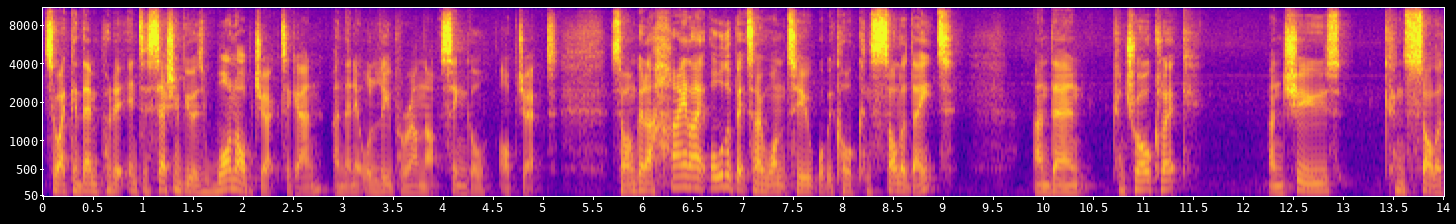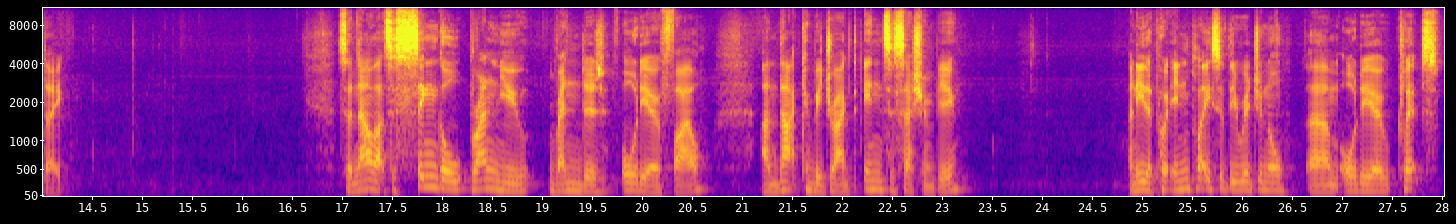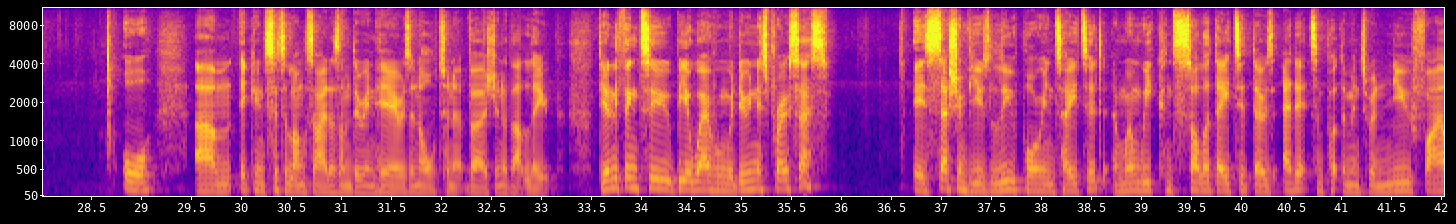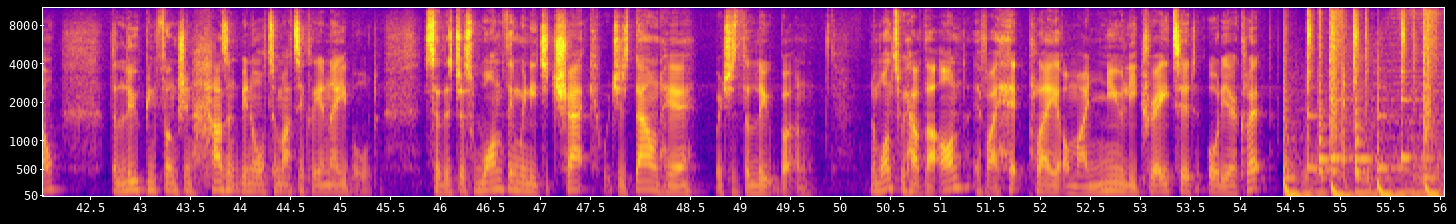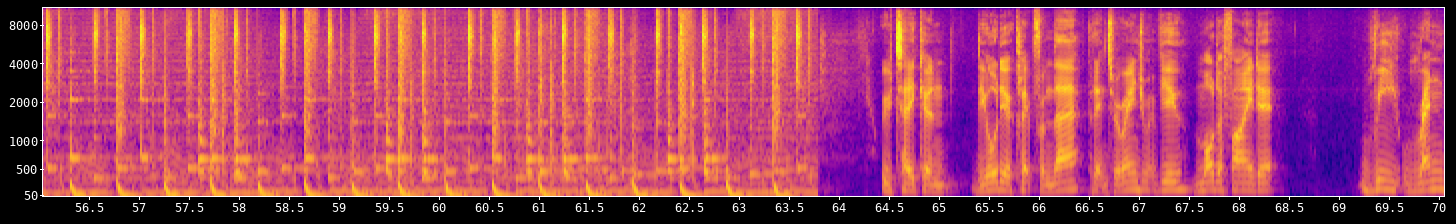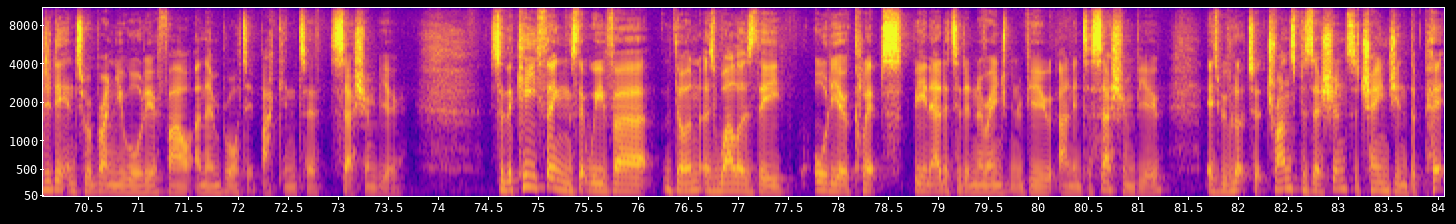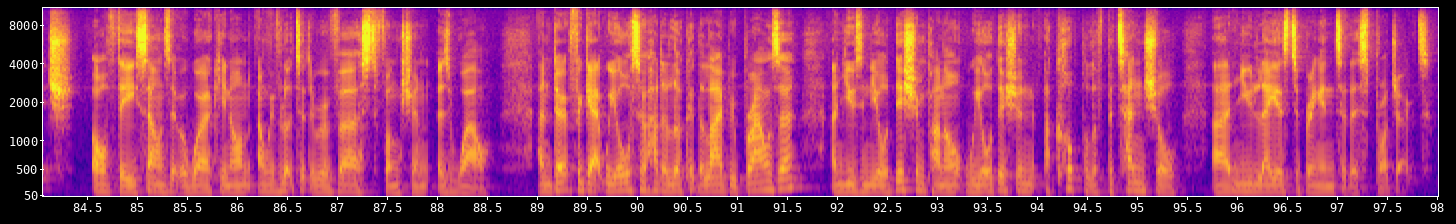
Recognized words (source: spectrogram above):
So I can then put it into session view as one object again, and then it will loop around that single object. So I'm going to highlight all the bits I want to, what we call consolidate, and then control click and choose consolidate. So now that's a single brand new rendered audio file, and that can be dragged into session view and either put in place of the original um, audio clips, or um, it can sit alongside, as I'm doing here, as an alternate version of that loop. The only thing to be aware of when we're doing this process is session views loop orientated, and when we consolidated those edits and put them into a new file, the looping function hasn't been automatically enabled. So there's just one thing we need to check, which is down here, which is the loop button. And once we have that on, if I hit play on my newly created audio clip, We've taken the audio clip from there, put it into arrangement view, modified it, re-rendered it into a brand new audio file, and then brought it back into session view. So the key things that we've uh, done, as well as the audio clips being edited in arrangement view and into session view, is we've looked at transposition, so changing the pitch of the sounds that we're working on, and we've looked at the reversed function as well. And don't forget, we also had a look at the library browser, and using the audition panel, we audition a couple of potential uh, new layers to bring into this project.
